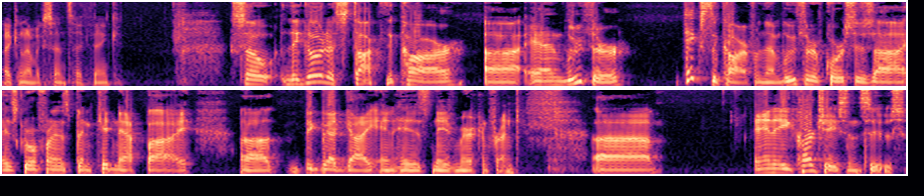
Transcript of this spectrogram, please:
economic sense. I think. So they go to stock the car, uh, and Luther takes the car from them. Luther, of course, is uh, his girlfriend has been kidnapped by uh, big bad guy and his Native American friend, uh, and a car chase ensues.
